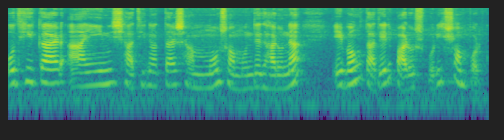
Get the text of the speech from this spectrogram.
অধিকার, আইন, স্বাধীনতা, সাম্য সম্বন্ধে ধারণা এবং তাদের পারস্পরিক সম্পর্ক।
